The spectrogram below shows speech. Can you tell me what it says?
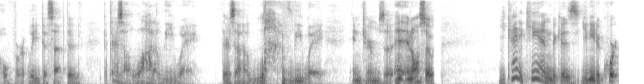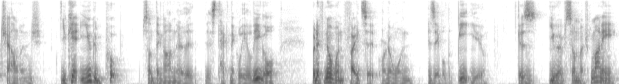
overtly deceptive, but there's a lot of leeway. There's a lot of leeway in terms of, and, and also, you kind of can because you need a court challenge. You can't, you could put something on there that is technically illegal. But if no one fights it or no one is able to beat you, because you have so much money,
